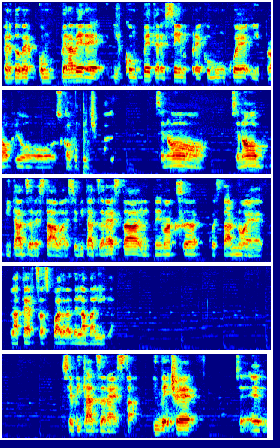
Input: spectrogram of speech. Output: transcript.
per dover per avere il competere sempre e comunque il proprio scopo principale. Se no, se no Bitazze restava e se Bitazze resta il Nemax quest'anno è la terza squadra della Baliga. Se Bitazze resta. Invece si è,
